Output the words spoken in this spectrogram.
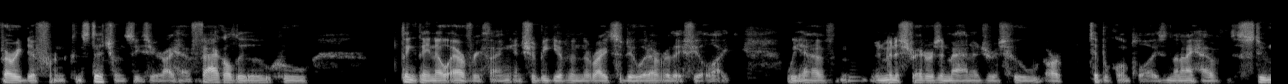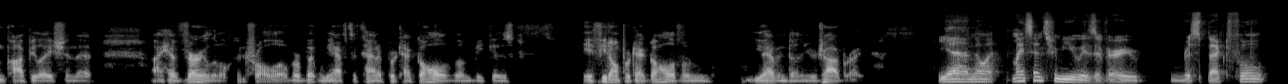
very different constituencies here. I have faculty who, who think they know everything and should be given the rights to do whatever they feel like. We have administrators and managers who are typical employees. And then I have the student population that I have very little control over, but we have to kind of protect all of them because if you don't protect all of them, you haven't done your job right. Yeah, no, my sense from you is a very respectful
